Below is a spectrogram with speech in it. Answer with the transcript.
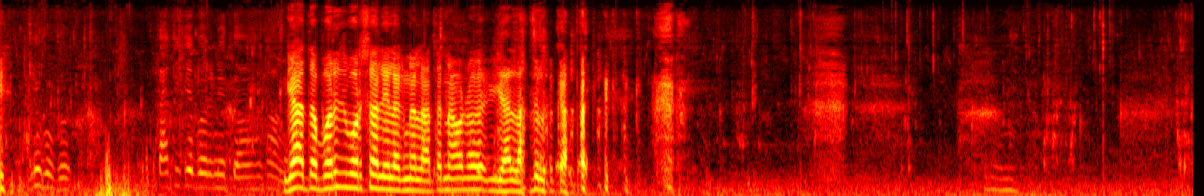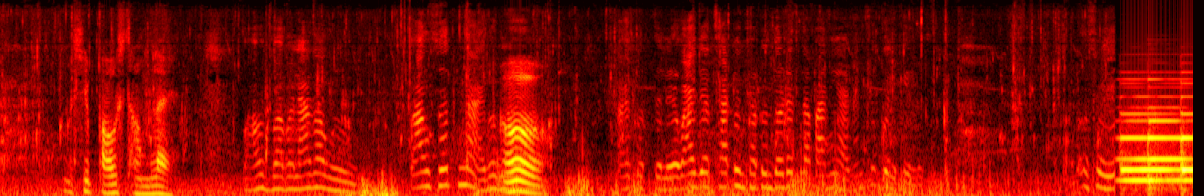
हे बघ काकीचे बरं नेतं सांग घ्या आता बरेच वर्ष आले लग्नाला. आता नाव ना या लाजलं का? अशी पाऊस थांबलाय. पाऊस बाबा लागावं. पाऊसच नाही हो. काय करतले वायद्यात साठून साठून दडतला पाणी आलं चुकल केलं. असं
